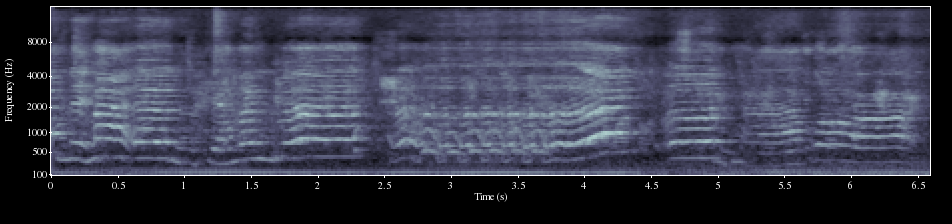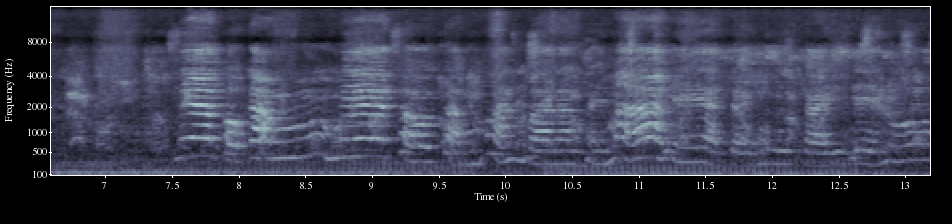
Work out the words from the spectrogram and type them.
นได้มาเอิญเสียงมันเบ้อเอิญเอิญหาพ่อแม่เขากำแม่เขาสำพันบานันให้มาแม่จะอยู่ไกลเทโน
